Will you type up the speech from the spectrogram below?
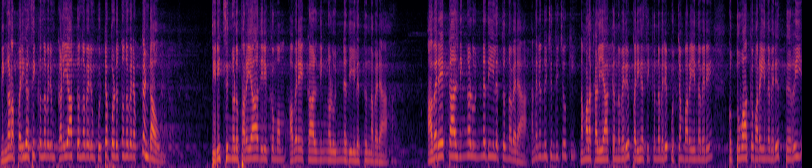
നിങ്ങളെ പരിഹസിക്കുന്നവരും കളിയാക്കുന്നവരും കുറ്റപ്പെടുത്തുന്നവരൊക്കെ ഉണ്ടാവും. തിരിച്ചുങ്ങൾ പറയാതിരിക്കുമ്പം അവരെക്കാൾ നിങ്ങൾ ഉന്നതിയിലെത്തുന്നവരാ. അവരെക്കാൾ നിങ്ങൾ ഉന്നതിയിലെത്തുന്നവരാ. അങ്ങനെ ഒന്ന് ചിന്തിച്ചു നോക്കി. നമ്മളെ കളിയാക്കുന്നവര് പരിഹസിക്കുന്നവര് കുറ്റം പറയുന്നവര് കുത്തുവാക്ക് പറയുന്നവര് തെറി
